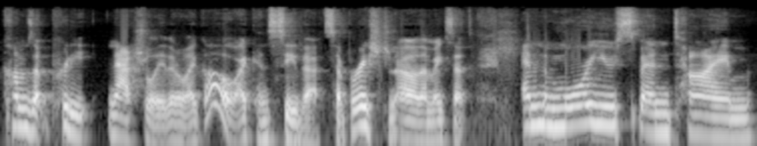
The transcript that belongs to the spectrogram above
comes up pretty naturally. They're like, "Oh, I can see that separation. Oh, that makes sense." And the more you spend time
